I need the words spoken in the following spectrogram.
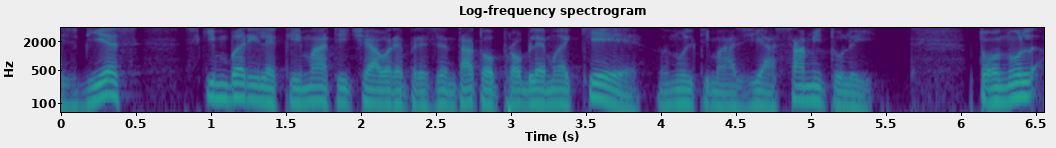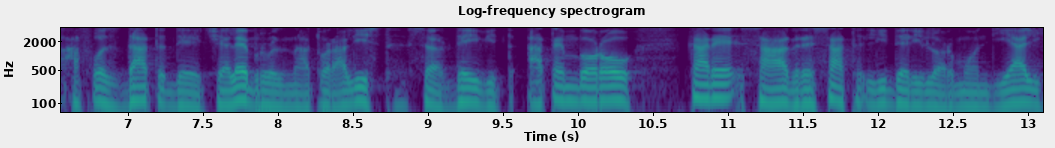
SBS, schimbările climatice au reprezentat o problemă cheie în ultima zi a summitului, Tonul a fost dat de celebrul naturalist Sir David Attenborough, care s-a adresat liderilor mondiali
